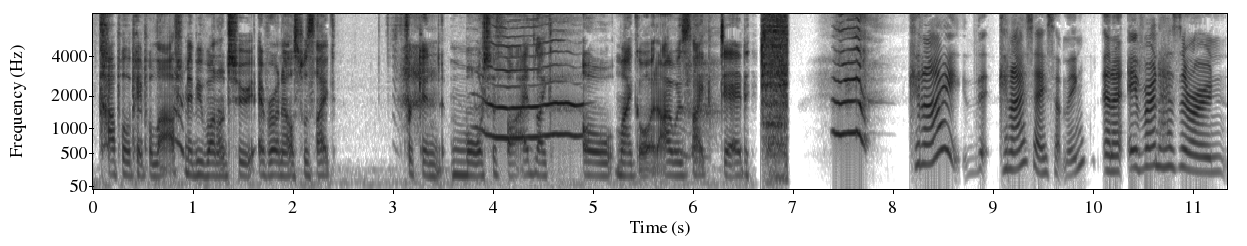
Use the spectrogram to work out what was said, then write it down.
A couple of people laughed, maybe one or two. Everyone else was like freaking mortified. Like, oh my God, I was like dead. Can I can I say something? And I, everyone has their own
